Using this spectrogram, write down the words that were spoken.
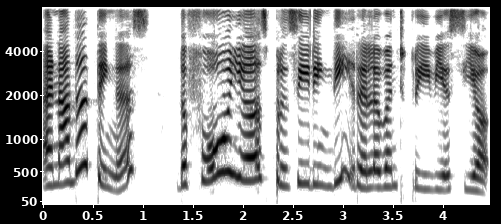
Another thing is the 4 years preceding the relevant previous year.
